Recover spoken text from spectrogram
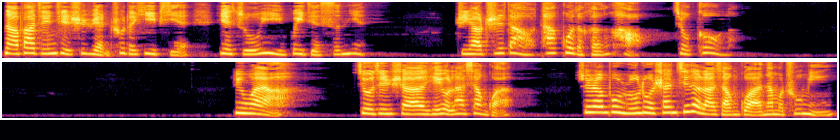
哪怕仅仅是远处的一瞥，也足以慰藉思念。只要知道他过得很好就够了。另外啊，旧金山也有蜡像馆，虽然不如洛杉矶的蜡像馆那么出名。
